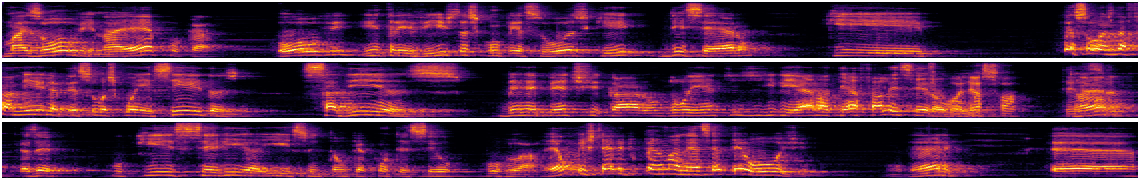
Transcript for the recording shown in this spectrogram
Mas houve, na época, houve entrevistas com pessoas que disseram que pessoas da família, pessoas conhecidas, sadias, de repente ficaram doentes e vieram até a falecer. Alguns. Olha só, é? Quer dizer, o que seria isso então que aconteceu por lá? É um mistério que permanece até hoje. Entende? É,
